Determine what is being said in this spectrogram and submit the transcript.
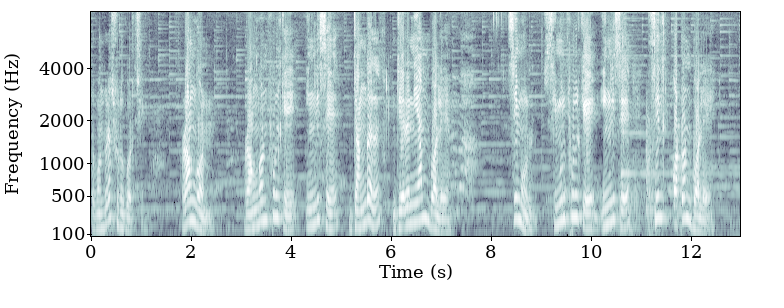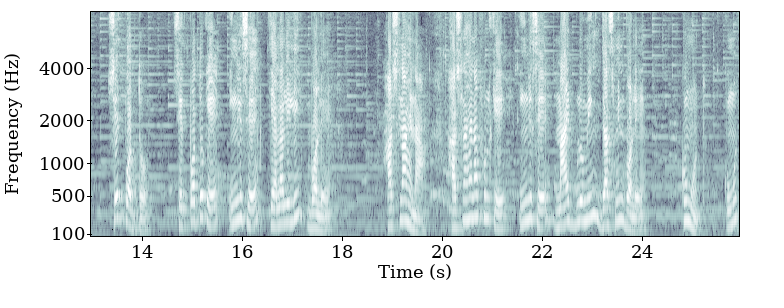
তো বন্ধুরা, শুরু করছি। রঙ্গন। রঙ্গন ফুলকে ইংলিশে জঙ্গল জেরেনিয়াম বলে। শিমুল। শিমুল ফুলকে ইংলিশে সিল্ক কটন বলে। শ্বেতপদ্ম। শ্বেতপদ্মকে ইংলিশে কেলা লিলি হেনা হাসনা হেনা ফুলকে ইংলিশে নাইট ব্লুমিং জাসমিন বলে। কুমুদ। কুমুদ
